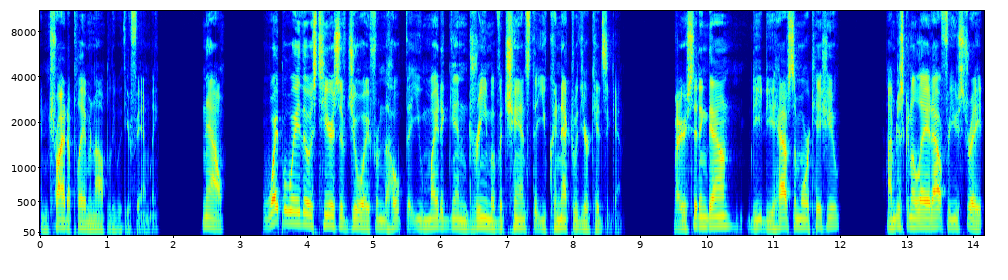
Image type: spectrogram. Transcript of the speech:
and try to play Monopoly with your family. Now, wipe away those tears of joy from the hope that you might again dream of a chance that you connect with your kids again. While you're sitting down, do you, do you have some more tissue? I'm just going to lay it out for you straight.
